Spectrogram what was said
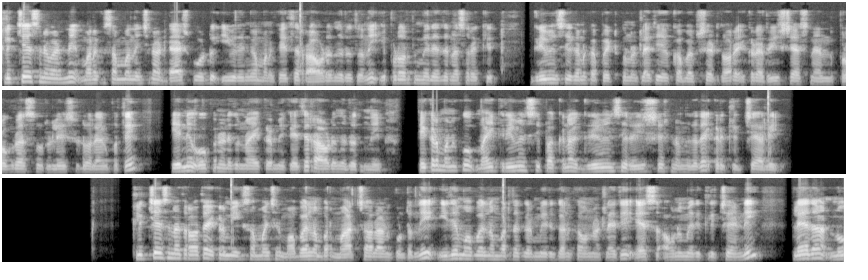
క్లిక్ చేసిన వెంటనే మనకు సంబంధించిన డాష్ బోర్డు ఈ విధంగా మనకైతే రావడం జరుగుతుంది. ఇప్పటివరకు మీరు ఏదైనా సరే గ్రీవెన్సీ కనుక పెట్టుకున్నట్లయితే ఈ యొక్క వెబ్సైట్ ద్వారా ఇక్కడ రిజిస్ట్రేషన్ అండ్ ప్రోగ్రెస్ రిలేటెడ్ లేకపోతే ఎన్ని ఓపెన్ అనేది ఉన్నాయి ఇక్కడ మీకు అయితే రావడం జరుగుతుంది. ఇక్కడ మనకు మై గ్రీవెన్సీ పక్కన గ్రీవెన్సీ రిజిస్ట్రేషన్ ఉంది కదా ఇక్కడ క్లిక్ చేయాలి. క్లిక్ చేసిన తర్వాత ఇక్కడ మీకు సంబంధించిన మొబైల్ నంబర్ మార్చాలనుకుంటుంది. ఇదే మొబైల్ నంబర్ దగ్గర మీరు కనుక ఉన్నట్లయితే ఎస్ అవును మీద క్లిక్ చేయండి. లేదా నో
